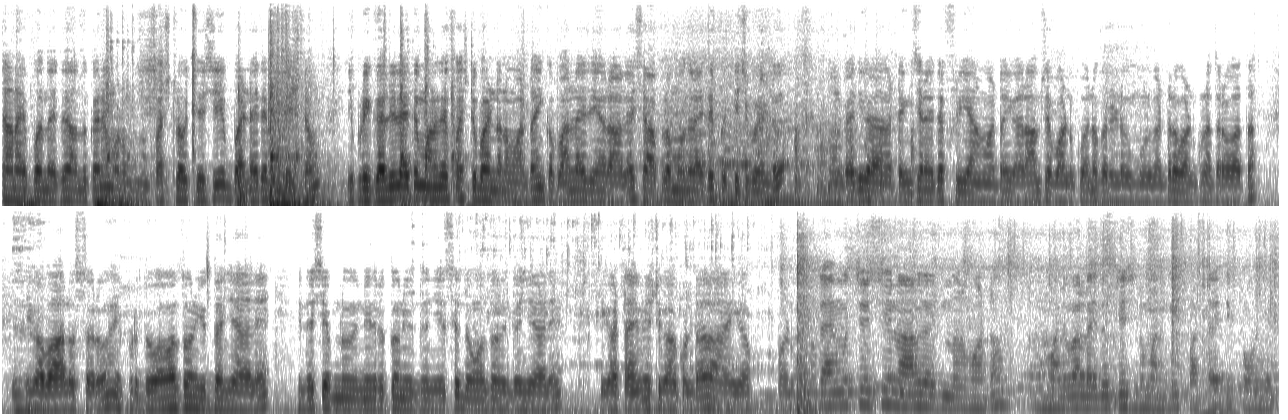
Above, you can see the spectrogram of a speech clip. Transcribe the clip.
చాలా ఇబ్బంది అవుతుంది అందుకనే మనం ఫస్ట్లో వచ్చేసి బండి అయితే పెట్టేసినాం. ఇప్పుడు ఈ గల్లీలో అయితే మనదే ఫస్ట్ బండి అనమాట ఇంకా బండ్లు అయితే ఏం రాలే. షాప్లో ముందర అయితే పెట్టించిపోయిండు. మనకైతే ఇక టెన్షన్ అయితే ఫ్రీ అనమాట ఇక ఆరామ్సే పండుకొని ఒక రెండు మూడు గంటలు పండుకున్న తర్వాత ఇక వాళ్ళు వస్తారు ఇప్పుడు దోమలతో యుద్ధం చేయాలి. ఇంతసేపు నువ్వు నిద్రతో యుద్ధం చేస్తే దోమలతో యుద్ధం చేయాలి. ఇక టైం వేస్ట్ కాకుండా ఇక పండుకున్నాం టైం వచ్చేసి నాలుగు అవుతుంది అనమాట మళ్ళీ వాళ్ళు అయితే వచ్చేసారు మనకి పట్ట అయితే ఫోన్ చేసి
